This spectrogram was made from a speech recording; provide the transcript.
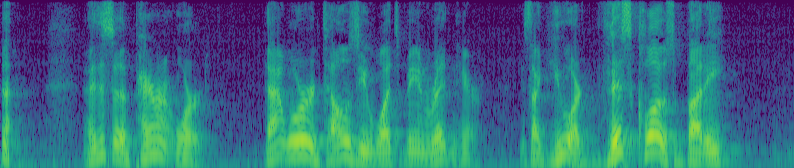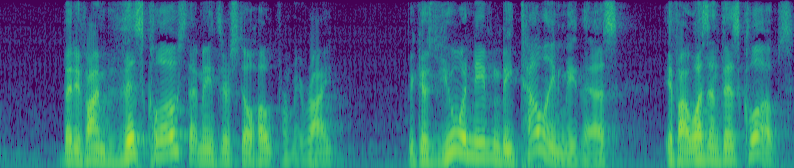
this is a parent word. That word tells you what's being written here. It's like, you are this close, buddy, but if I'm this close, that means there's still hope for me, right? Because you wouldn't even be telling me this if I wasn't this close.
